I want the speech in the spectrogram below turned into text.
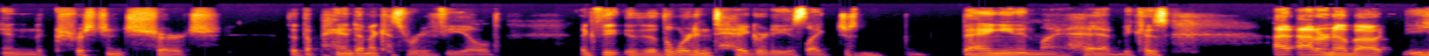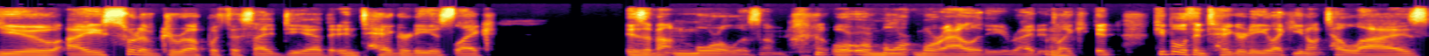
in the Christian church that the pandemic has revealed, like the, the, the word integrity is like just banging in my head because I, I don't know about you. I sort of grew up with this idea that integrity is like is about moralism or, or more morality, right? It, Mm. Like it people with integrity, like you don't tell lies,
